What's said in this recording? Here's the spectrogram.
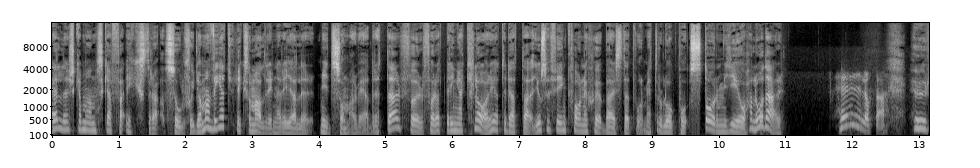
Eller ska man skaffa extra solskydd? Ja, man vet ju liksom aldrig när det gäller midsommarvädret. Därför, för att bringa klarhet i detta, Josefin Kvarnesjö Bergstedt, vår meteorolog på Stormgeo. Hallå där! Hej Lotta! Hur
